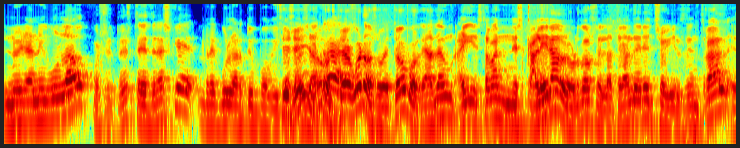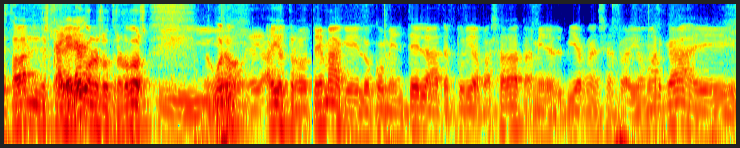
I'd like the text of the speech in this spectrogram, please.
no ir a ningún lado, pues entonces tendrás que recularte un poquito Sí, sí, no, estoy de acuerdo, sobre todo porque ahí estaban en escalera los dos, el lateral derecho y el central, estaban en escalera Sí. con los otros dos. Y Pero bueno, eh, hay otro tema que lo comenté en la tertulia pasada, también el viernes en Radio Marca. eh,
